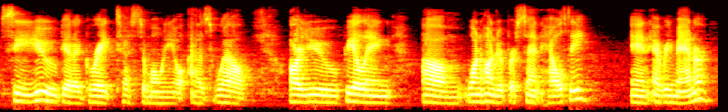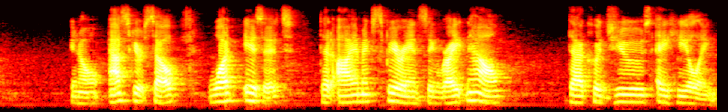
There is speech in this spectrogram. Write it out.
see you get a great testimonial as well. Are you feeling 100% um, healthy in every manner? You know, ask yourself, what is it that I am experiencing right now that could use a healing?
